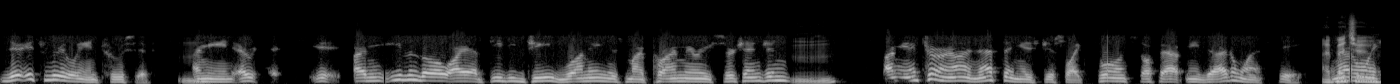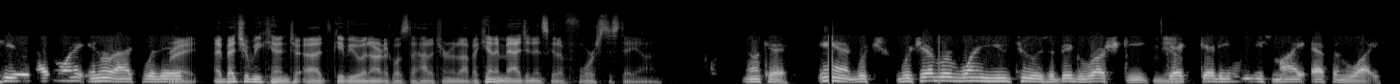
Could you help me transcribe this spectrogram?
it's really intrusive. Mm. I mean, every- it, I mean, even though I have DDG running as my primary search engine, hmm I mean, I turn it on and that thing is just like throwing stuff at me that I don't want to see. I And bet I don't you- want to hear it. I don't want to interact with it. Right. I bet you we can uh, give you an article as to how to turn it off. I can't imagine it's going to force to stay on. Okay. And which whichever one of you two is a big Rush geek, Yeah. get Geddy Lee's My Effing Life.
